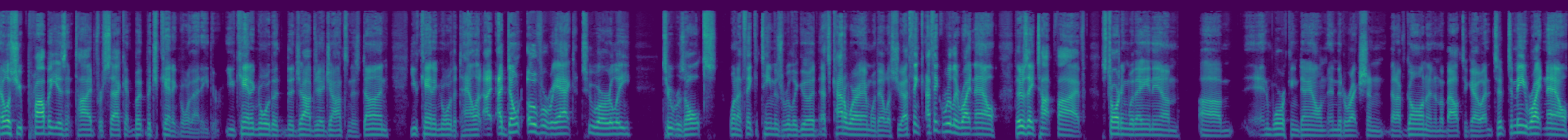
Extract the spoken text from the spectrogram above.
LSU probably isn't tied for second, but but you can't ignore that either. You can't ignore the the job Jay Johnson has done. You can't ignore the talent. I, I don't overreact too early to results when I think a team is really good. That's kind of where I am with LSU. I think I think really right now there's a top five starting with A and M um, and working down in the direction that I've gone and I'm about to go. And to, to me, right now,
